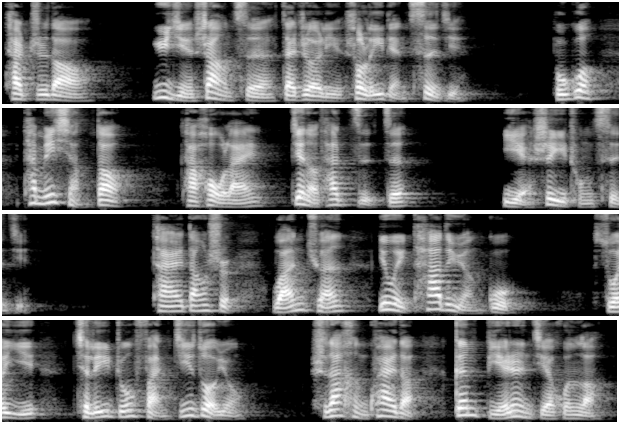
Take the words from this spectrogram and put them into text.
他知道玉锦上次在这里受了一点刺激，不过他没想到他后来见到他姊姊，也是一重刺激。他还当是完全因为他的缘故，所以起了一种反击作用，使他很快的跟别人结婚了。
